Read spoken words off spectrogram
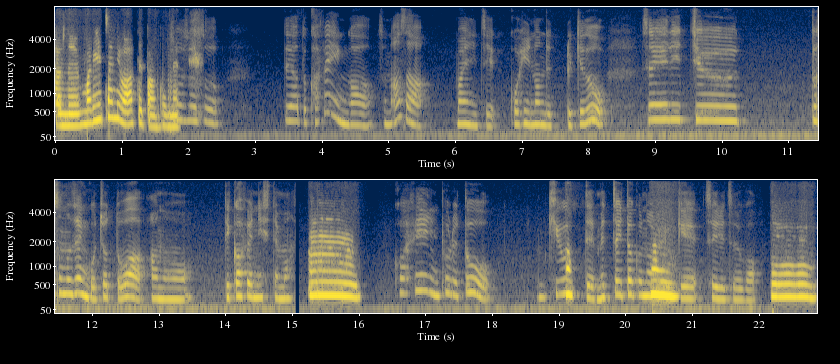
だね。マリエちゃんには合ってたんだね。そうそうそうであとカフェインがその朝毎日コーヒー飲んでるけど生理中とその前後ちょっとはあのディカフェにしてます。うーん。カフェイン取るとキューってめっちゃ痛くなる余計生理痛が。多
